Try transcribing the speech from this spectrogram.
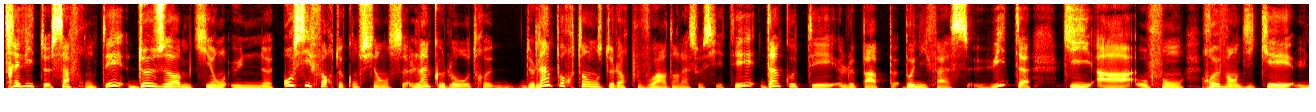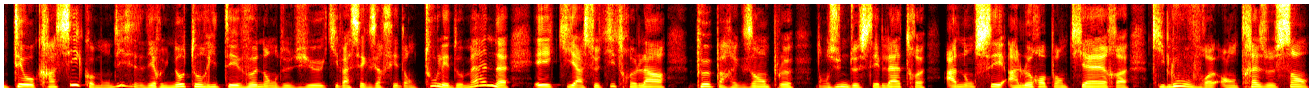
très vite s'affronter deux hommes qui ont une aussi forte conscience l'un que l'autre de l'importance de leur pouvoir dans la société. D'un côté, le pape Boniface VIII, qui a au fond revendiquer une théocratie, comme on dit, c'est-à-dire une autorité venant de Dieu qui va s'exercer dans tous les domaines et qui, à ce titre-là, peut, par exemple, dans une de ses lettres, annoncer à l'Europe entière qu'il ouvre en 1300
